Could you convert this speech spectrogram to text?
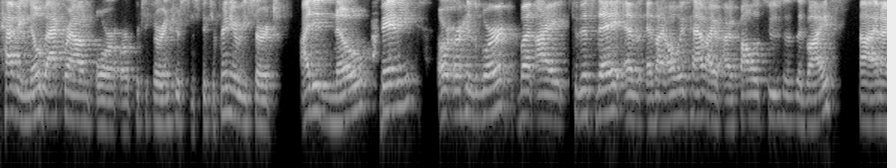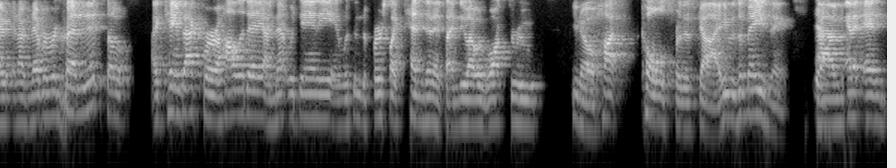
Having no background or, or particular interest in schizophrenia research, I didn't know Danny. Or, or, his work, but I, to this day, as, as I always have, I, I followed Susan's advice, uh, and I and I've never regretted it. So I came back for a holiday. I met with Danny, and within the first like 10 minutes, I knew I would walk through, you know, hot coals for this guy. He was amazing. Yeah. Um, and, and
